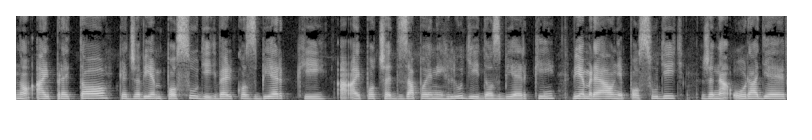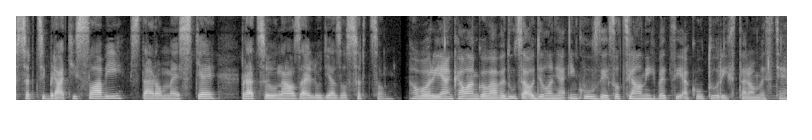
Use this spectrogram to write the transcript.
No aj preto, keďže viem posúdiť veľkosť zbierky a aj počet zapojených ľudí do zbierky, viem reálne posúdiť, že na úrade v srdci Bratislavy, starom meste, pracujú naozaj ľudia so srdcom hovorí Janka Langová, vedúca oddelenia inklúzie sociálnych vecí a kultúry v Starom meste.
